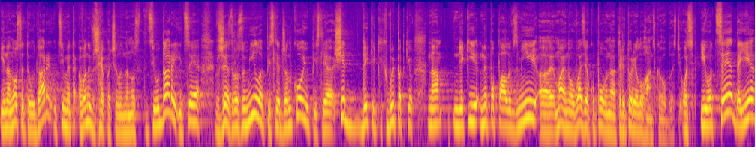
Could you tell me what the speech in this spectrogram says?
і наносити удари. У ці мета- вони вже почали наносити ці удари, і це вже зрозуміло після Джанкою, після ще декількох випадків, на які не попали в змі. е, Маю на увазі окупована територія Луганської області. Ось і оце дає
